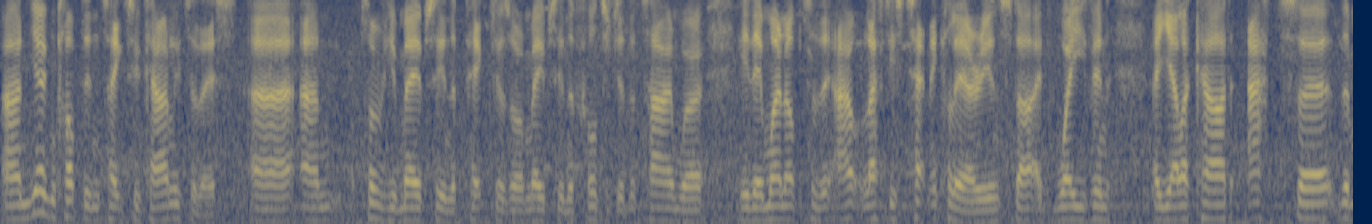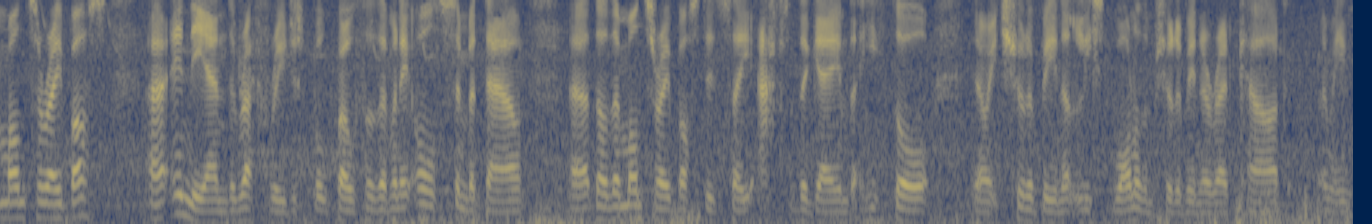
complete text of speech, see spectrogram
And Jurgen Klopp didn't take too kindly to this. Uh, and some of you may have seen the pictures or may have seen the footage at the time where he then went up to the out, left his technical area and started waving a yellow card at uh, the Monterrey boss. Uh, in the end, the referee just booked both of them, and it all simmered down. Uh, though the Monterrey boss did say after the game that he thought you know it should have been at least one of them should have been a red card. I mean,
